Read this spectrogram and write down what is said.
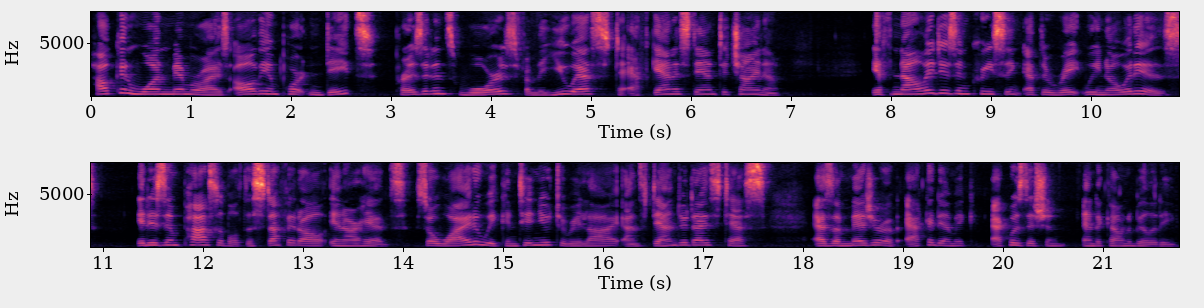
How can one memorize all the important dates, presidents, wars from the US to Afghanistan to China? If knowledge is increasing at the rate we know it is, it is impossible to stuff it all in our heads. So, why do we continue to rely on standardized tests as a measure of academic acquisition and accountability?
